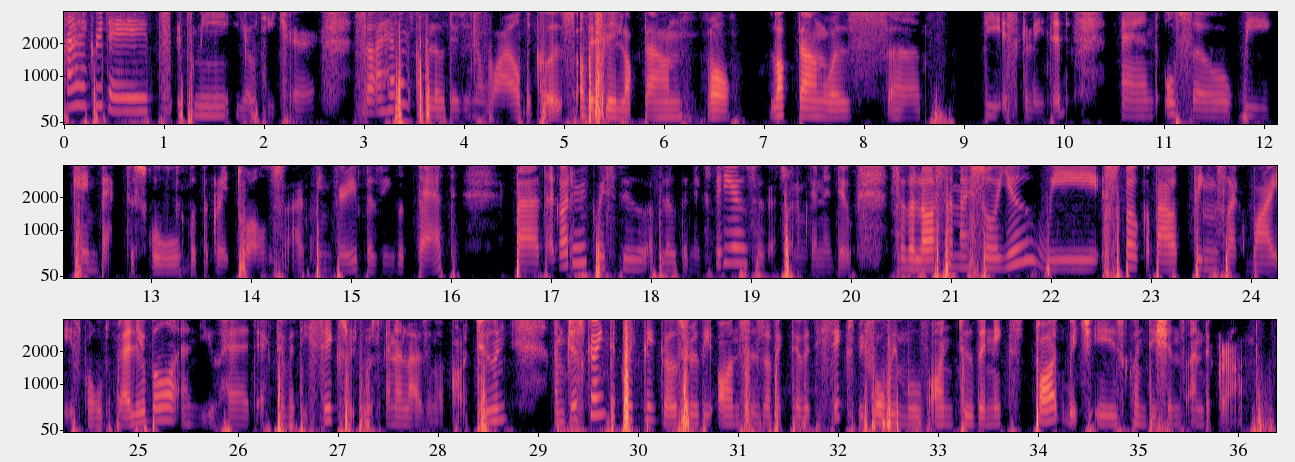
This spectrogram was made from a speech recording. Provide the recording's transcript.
Hi, grade It's me, Yo Teacher. So I haven't uploaded in a while because obviously lockdown, well, lockdown was uh, de-escalated. And also we came back to school with the grade 12 so I've been very busy with that but I got a request to upload the next video, so that's what I'm gonna do. So the last time I saw you, we spoke about things like why is gold valuable, and you had activity 6, which was analyzing a cartoon. I'm just going to quickly go through the answers of activity 6 before we move on to the next part, which is conditions underground.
